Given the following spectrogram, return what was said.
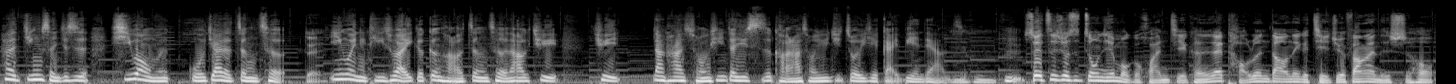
它的精神就是希望我们国家的政策，对，因为你提出来一个更好的政策，然后去去。让他重新再去思考，然后重新去做一些改变，这样子。嗯嗯。所以这就是中间某个环节，可能在讨论到那个解决方案的时候，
